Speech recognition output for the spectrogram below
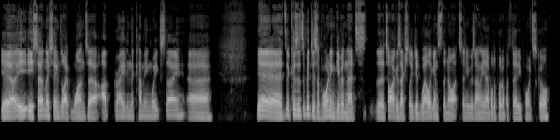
yeah, he, he, certainly seems like one to upgrade in the coming weeks, though. Uh, yeah, because it's a bit disappointing given that the Tigers actually did well against the Knights and he was only able to put up a 30 point score.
